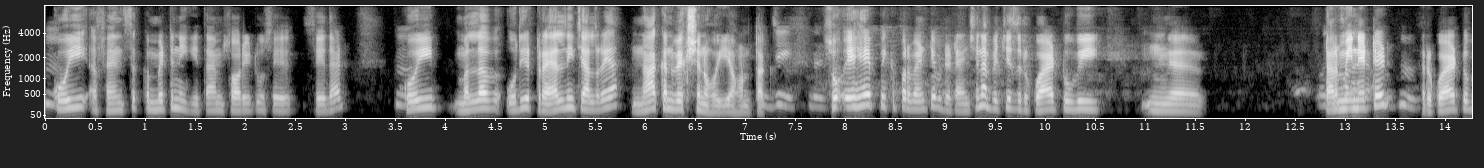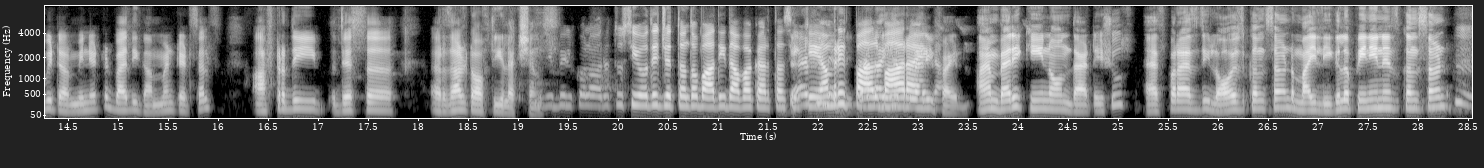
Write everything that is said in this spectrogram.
ਕੋਈ ਅਫੈਂਸ ਕਮਿਟ ਨਹੀਂ ਕੀਤਾ I'm sorry to say say that. ਕੋਈ ਮਤਲਬ ਉਹਦੀ ਟ੍ਰਾਇਲ ਨਹੀਂ ਚੱਲ ਰਿਹਾ ਨਾ ਕਨਵਿਕਸ਼ਨ ਹੋਈ ਹੈ ਹੁਣ ਤੱਕ। ਸੋ ਇਹ ਇੱਕ ਪ੍ਰੀਵੈਂਟਿਵ ਡਿਟੈਂਸ਼ਨ ਹੈ which is required to be terminated? required to be terminated by the government itself after the this uh, result of the elections. ਜੀ ਬਿਲਕੁਲ ਔਰ ਤੁਸੀਂ ਉਹਦੇ ਜਿੱਤਣ ਤੋਂ ਬਾਅਦ ਹੀ ਦਾਵਾ ਕਰਤਾ ਸੀ ਕਿ Definitely, ਅੰਮ੍ਰਿਤਪਾਲ ਬਾਹਰ ਆਏਗਾ clarified. I am very keen on that issues. As far as the law is concerned, my legal opinion is concerned. ਹੂੰ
